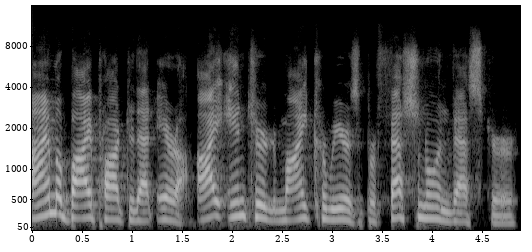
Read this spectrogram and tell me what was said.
I'm a byproduct of that era. I entered my career as a professional investor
